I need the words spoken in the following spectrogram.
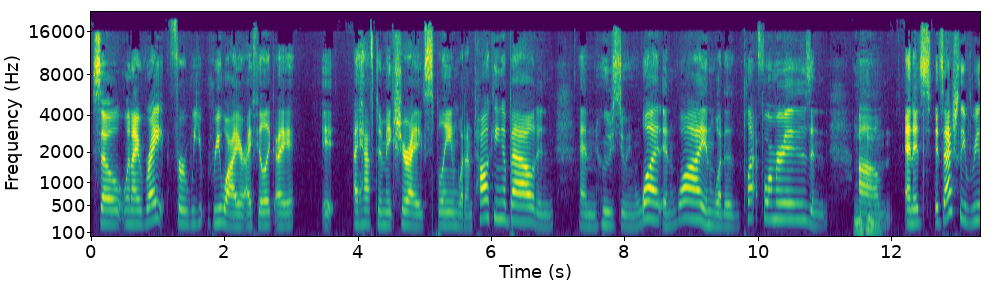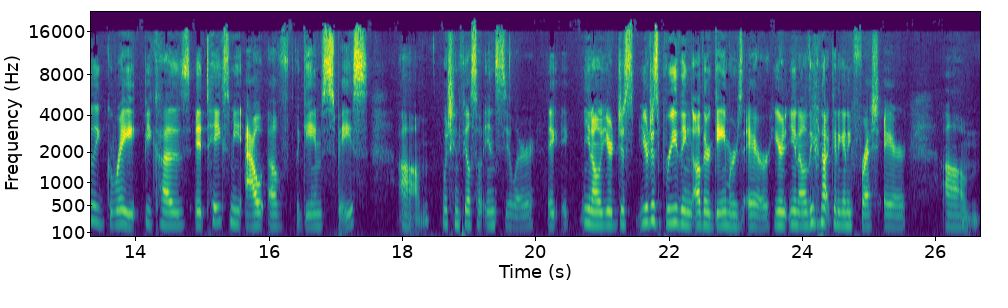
So when I write for we- Rewire, I feel like I it I have to make sure I explain what I'm talking about and and who's doing what and why and what a platformer is and mm-hmm. um and it's it's actually really great because it takes me out of the game space um, which can feel so insular. It, it, you know, you're just you're just breathing other gamers' air. You're you know you're not getting any fresh air. Um,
